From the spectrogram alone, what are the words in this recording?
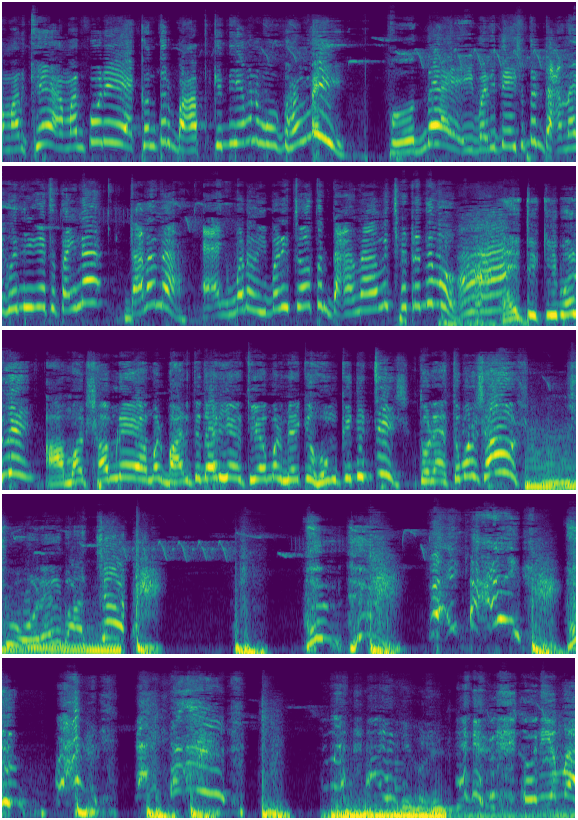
আমার খেয়ে আমার পরে এখন তোর বাপকে দিয়ে আমার মুখ ভাঙবি? ফোদা এই বাড়িতে এসে তো ডানা গজিয়ে গেছে তাই না? ডানা না একবার ওই বাড়ি চল তো ডানা আমি ছেটে দেবো। এই তুই কি বললি? আমার সামনে আমার বাড়িতে দাঁড়িয়ে তুই আমার মেয়েকে হুমকি দিচ্ছিস? তোর এত বড় সাহস? শুয়োরের বাচ্চা! মা।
